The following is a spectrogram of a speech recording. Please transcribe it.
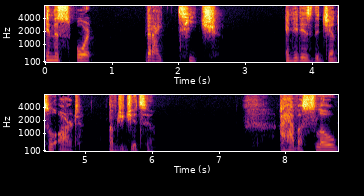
in the sport that I teach. And it is the gentle art of jujitsu. I have a slow,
